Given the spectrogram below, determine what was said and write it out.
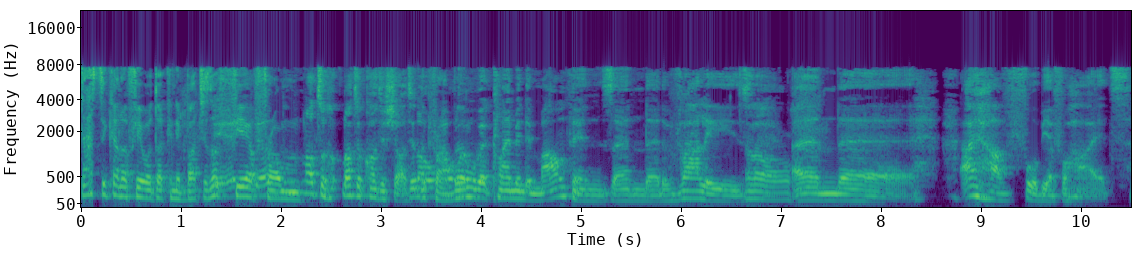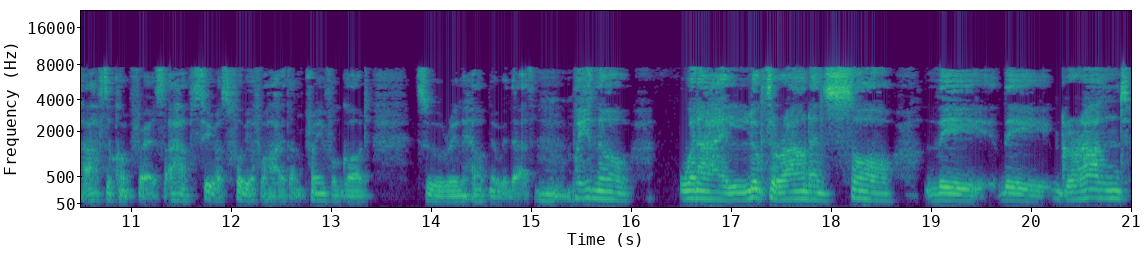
That's the kind of fear we're talking about. It's not fear from not to not to cut it short. You know, No problem. when we were climbing the mountains and uh, the valleys, Oh. and uh, I have phobia for heights. I have to confess, I have serious phobia for heights. I'm praying for God to really help me with that. Mm. But you know, when I looked around and saw the the grand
